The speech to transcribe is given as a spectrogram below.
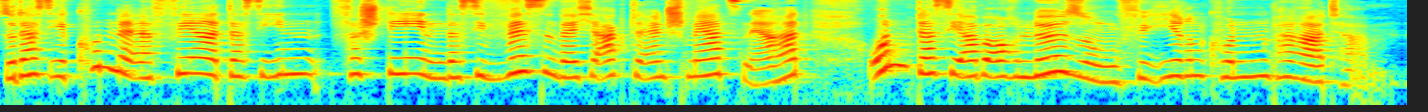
sodass Ihr Kunde erfährt, dass Sie ihn verstehen, dass Sie wissen, welche aktuellen Schmerzen er hat und dass Sie aber auch Lösungen für Ihren Kunden parat haben.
